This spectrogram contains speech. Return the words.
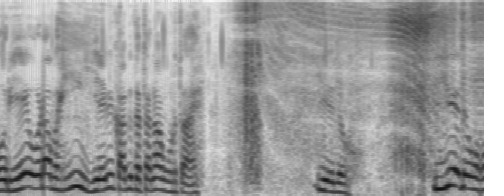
और ये उड़ा भाई, ये भी काफ़ी खतरनाक उड़ता है। ये दो ये दो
